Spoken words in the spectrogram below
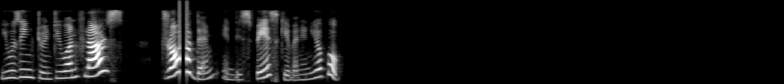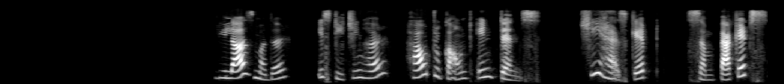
using 21 flowers? Draw them in the space given in your book. Leela's mother is teaching her how to count in tens. She has kept some packets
